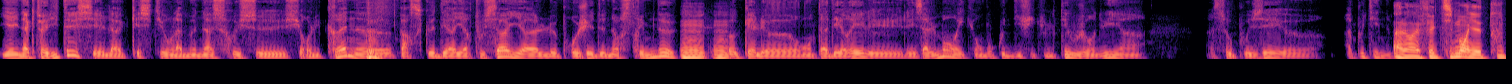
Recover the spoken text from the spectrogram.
il y a une actualité, c'est la question, la menace russe euh, sur l'Ukraine, euh, mmh. parce que derrière tout ça, il y a le projet de Nord Stream 2, auquel ont adhéré les, Allemands et qui ont beaucoup de difficultés aujourd'hui à, à s'opposer à Poutine. Alors effectivement, il y a tout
